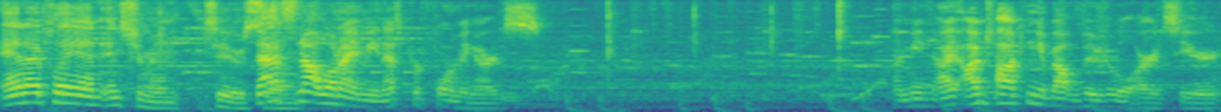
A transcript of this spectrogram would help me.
And I play an instrument too. So. That's not what I mean. That's performing arts. I mean, I, I'm talking about visual arts here.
